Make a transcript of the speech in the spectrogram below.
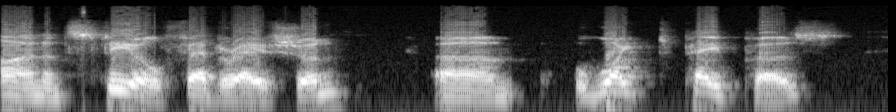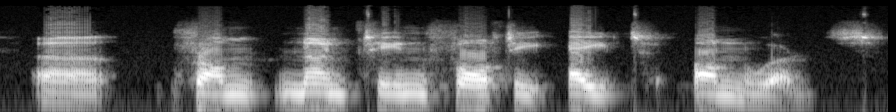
Iron and Steel Federation, um, white papers uh, from 1948 onwards.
